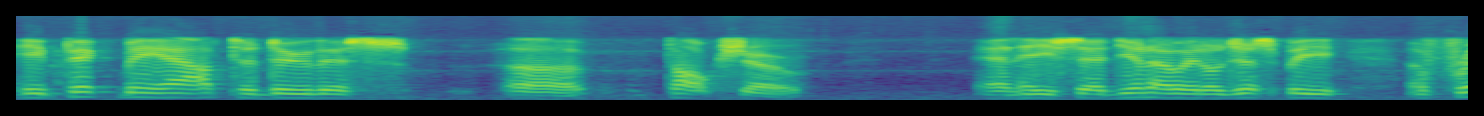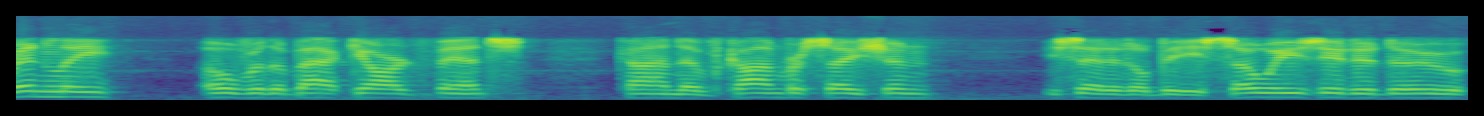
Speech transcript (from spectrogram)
he picked me out to do this uh, talk show, and he said, you know, it'll just be a friendly over the backyard fence kind of conversation. He said it'll be so easy to do,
